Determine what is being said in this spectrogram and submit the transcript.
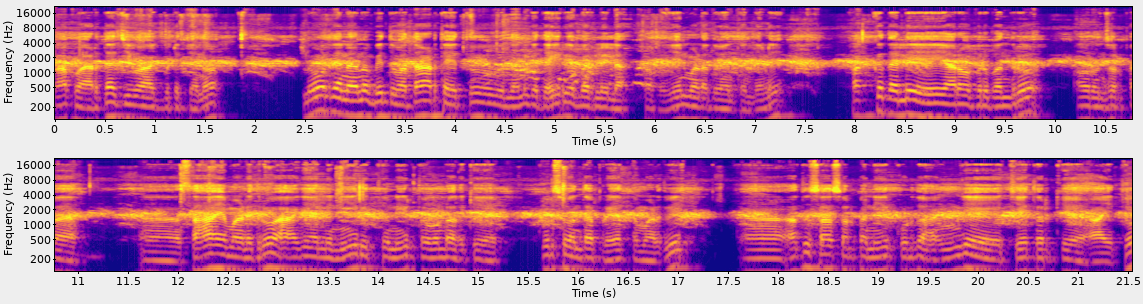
ಪಾಪ ಅರ್ಧ ಜೀವ ಆಗಿಬಿಟ್ಟಿತ್ತೇನೋ. ನೋಡಿದೆ ನಾನು ಬಿದ್ದು ಒದ್ದಾಡ್ತಾ ಇತ್ತು. ನನಗೆ ಧೈರ್ಯ ಬರಲಿಲ್ಲ. ಪಾಪ ಏನು ಮಾಡೋದು ಅಂತಂದೇಳಿ ಪಕ್ಕದಲ್ಲಿ ಯಾರೋ ಒಬ್ಬರು ಬಂದರು. ಅವರು ಒಂದು ಸ್ವಲ್ಪ ಸಹಾಯ ಮಾಡಿದರು. ಹಾಗೆ ಅಲ್ಲಿ ನೀರಿತ್ತು ನೀರು ತೊಗೊಂಡು ಅದಕ್ಕೆ ಕುಡಿಸುವಂಥ ಪ್ರಯತ್ನ ಮಾಡಿದ್ವಿ. ಅದು ಸಹ ಸ್ವಲ್ಪ ನೀರು ಕುಡಿದು ಹಾಗೆ ಚೇತರಿಕೆ ಆಯಿತು.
